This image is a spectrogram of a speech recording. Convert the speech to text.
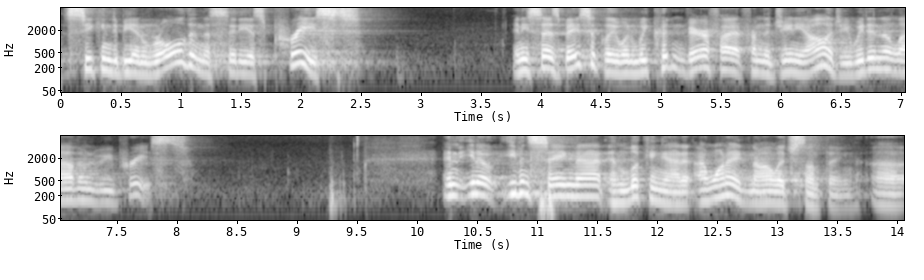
seeking to be enrolled in the city as priests. And he says basically, when we couldn't verify it from the genealogy, we didn't allow them to be priests. And, you know, even saying that and looking at it, I want to acknowledge something. Uh,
